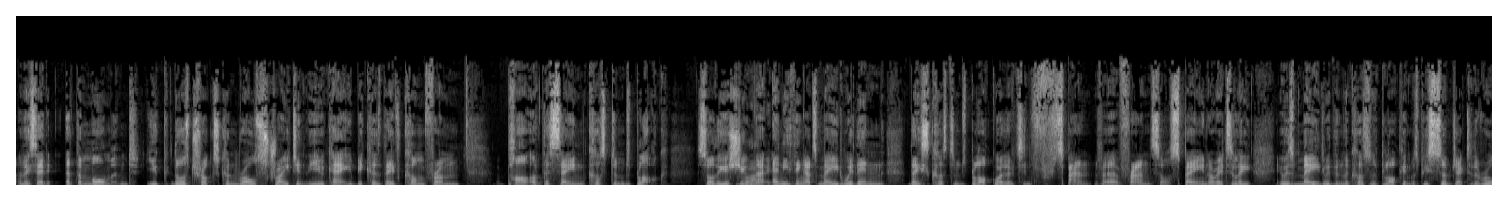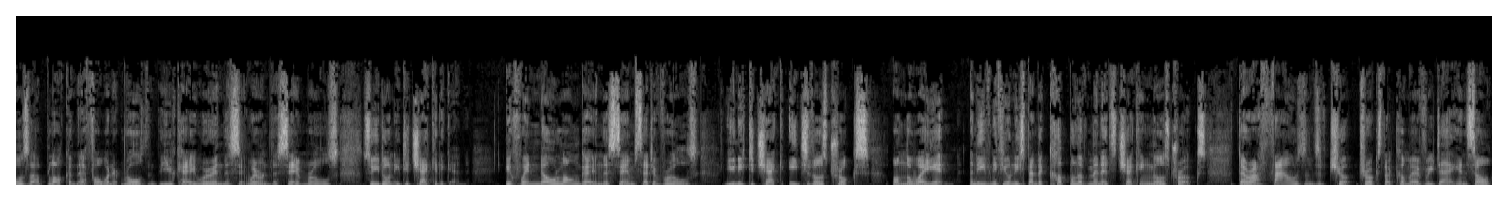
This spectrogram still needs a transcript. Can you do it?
And they said at the moment you, those trucks can roll straight into the UK because they've come from part of the same customs block. So they assume Right. that anything that's made within this customs block, whether it's in Span- uh, France or Spain or Italy, it was made within the customs block. It must be subject to the rules of that block, and therefore, when it rolls into the UK, we're in the we're under the same rules. So you don't need to check it again. If we're no longer in the same set of rules, you need to check each of those trucks on the way in. And even if you only spend a couple of minutes checking those trucks, there are thousands of chu- trucks that come every day. And so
